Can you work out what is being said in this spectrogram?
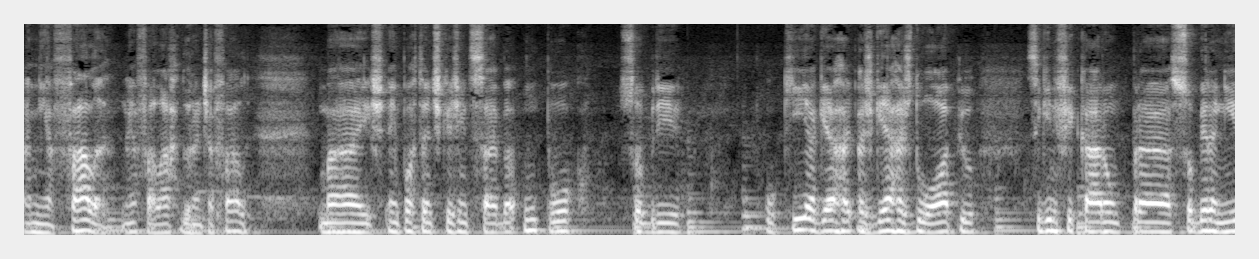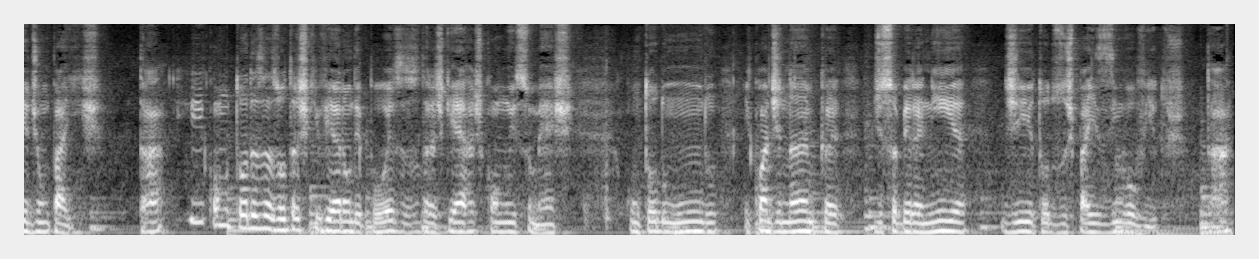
a minha fala, né? Falar durante a fala, mas é importante que a gente saiba um pouco sobre o que guerra, as guerras do ópio significaram para a soberania de um país, tá? E como todas as outras que vieram depois, as outras guerras, como isso mexe com todo mundo e com a dinâmica de soberania de todos os países envolvidos. Tá?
